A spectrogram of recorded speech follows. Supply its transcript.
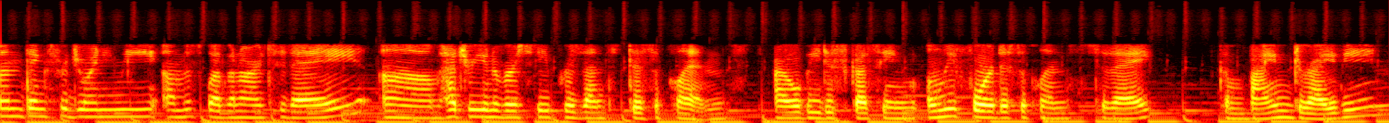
Everyone. Thanks for joining me on this webinar today. Um, Hetra University presents disciplines. I will be discussing only four disciplines today combined driving,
